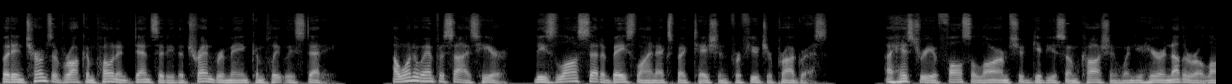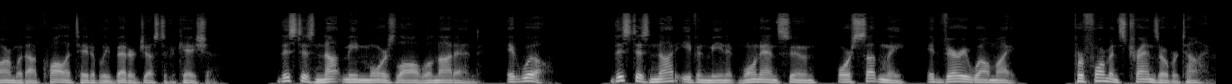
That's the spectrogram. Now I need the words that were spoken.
but in terms of raw component density, the trend remained completely steady. I want to emphasize here these laws set a baseline expectation for future progress. A history of false alarms should give you some caution when you hear another alarm without qualitatively better justification. This does not mean Moore's Law will not end, it will. This does not even mean it won't end soon, or suddenly, it very well might. Performance trends over time.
